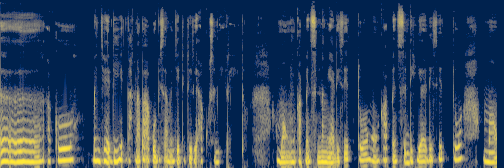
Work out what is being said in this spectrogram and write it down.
uh, aku menjadi entah kenapa aku bisa menjadi diri aku sendiri gitu. Mau ngungkapin seneng ya di situ ngungkapin sedih ya di situ mau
